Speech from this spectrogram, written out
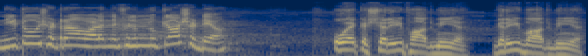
ਨੀਟੂ ਸ਼ਟਰਾਂ ਵਾਲੇ ਨੇ ਫਿਲਮ ਨੂੰ ਕਿਉਂ ਛੱਡਿਆ? ਉਹ ਇੱਕ ਸ਼ਰੀਫ ਆਦਮੀ ਹੈ, ਗਰੀਬ ਆਦਮੀ ਹੈ।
